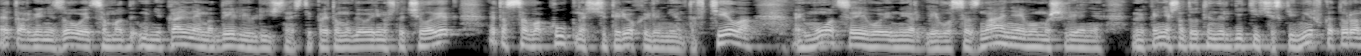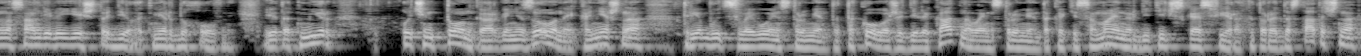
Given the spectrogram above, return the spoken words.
это организовывается мод... уникальной моделью личности. Поэтому мы говорим, что человек – это совокупность четырех элементов. Тело, эмоции, его энергия, его сознание, его мышление. Ну и, конечно, тот энергетический мир, в котором на самом деле есть что делать, мир духовный. И этот мир очень тонко организованный, конечно, требует своего инструмента, такого же деликатного инструмента, как и сама энергетическая сфера, которая достаточно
